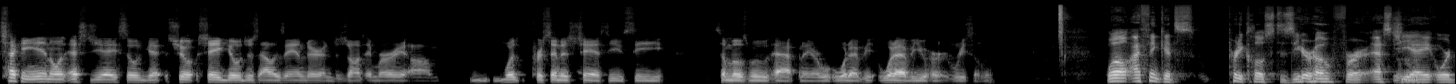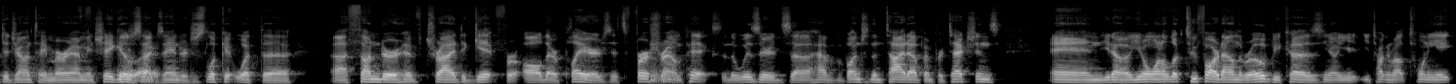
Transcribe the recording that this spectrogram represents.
checking in on SGA. So get Shai Gilgeous-Alexander and Dejounte Murray. Um, what percentage chance do you see some of those moves happening, or whatever whatever you heard recently? Well, I think it's pretty close to zero for SGA mm-hmm. or Dejounte Murray. I mean, Shai Gilgeous-Alexander, just look at what the uh, Thunder have tried to get for all their players. It's 1st mm-hmm. round picks, and the Wizards uh, have a bunch of them tied up in protections. And you know, you don't want to look too far down the road because you know you're, you're talking about 28,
